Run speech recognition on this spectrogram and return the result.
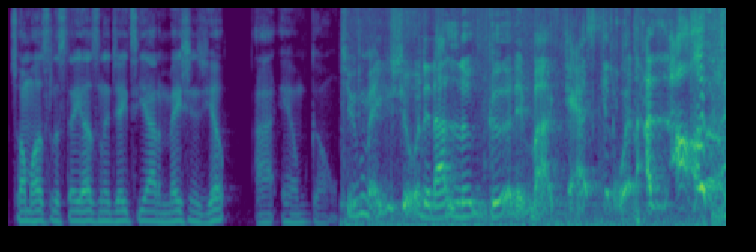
So I'm a hustler, stay hustling. JT Automations. Yep, I am gone. You make sure that I look good in my casket when I lost.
